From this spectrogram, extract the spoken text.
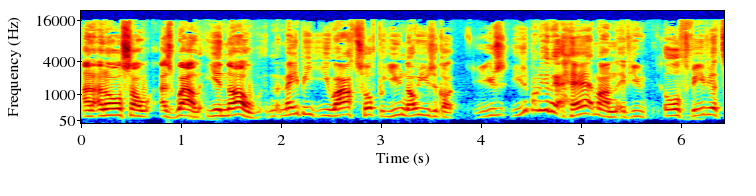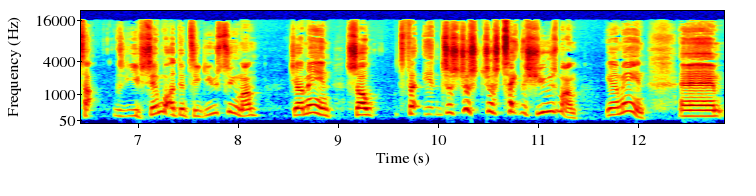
And, and also, as well, you know, maybe you are tough, but you know you've got, you're, you're probably going to get hurt, man, if you, all three of you, attack, you've seen what I did to you two, man. Do you know what I mean? So, just, just, just take the shoes, man. You know what I mean? Um,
